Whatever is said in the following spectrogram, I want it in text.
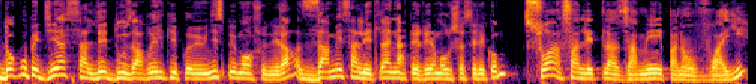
Donc, on peut dire ça lettre 12 avril qui Premier ministre peut mentionner là, jamais sa lettre-là n'a atterri à Mauritius Telecom Soit sa lettre-là, jamais pas envoyée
